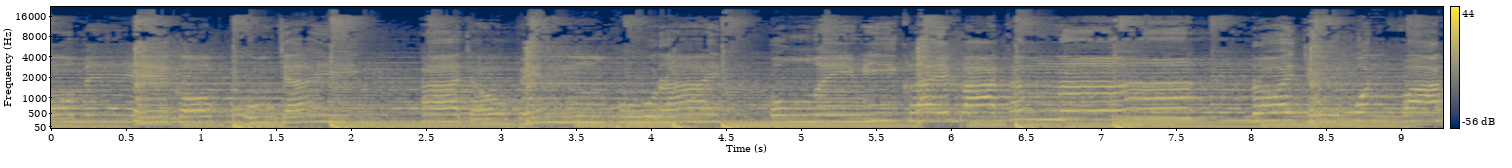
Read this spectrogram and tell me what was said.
่อแม่ก็ภูมิใจ ถ้าเจ้าเป็นผู้ร้าย คงไม่มีใครปรารถนา รอยจูบบนฝาก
